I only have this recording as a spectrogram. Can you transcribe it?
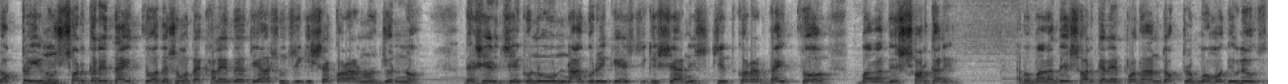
ডক্টর ইউনুস সরকারের দায়িত্ব দেশমাতা খালেদা জিয়া সুচিকিৎসা করানোর জন্য। দেশের যে কোনো নাগরিকের চিকিৎসা নিশ্চিত করার দায়িত্ব বাংলাদেশ সরকারের। এবং বাংলাদেশ সরকারের প্রধান ডক্টর মোহাম্মদ ইউনুস,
